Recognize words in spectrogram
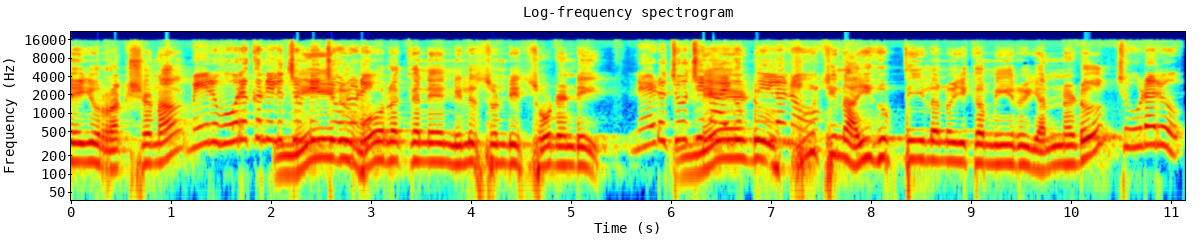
చేయు రక్షణ. మీరు ఊరక నిలుచుండి మీరు చూడుడి. ఊరకనే నిలుచుండి చూడండి. నేడు చూచిన ఐగుప్తీలను చూచిన ఐగుప్తీలను ఇక మీరు ఎన్నడు చూడరు.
